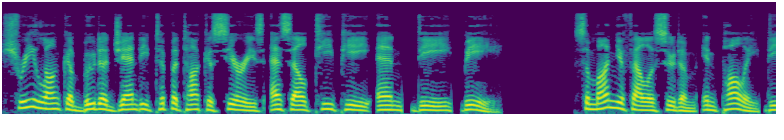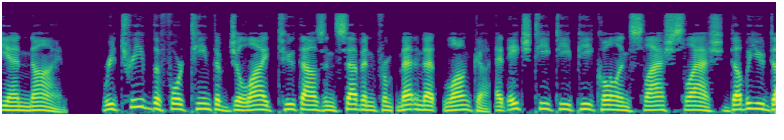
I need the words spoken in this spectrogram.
Sri Lanka Buddha Jayanti Tipitaka Series SLTP N D B. Samannaphalasuttam in Pali DN 9 Retrieved 14 July 2007 from MettaNet, Lanka at http www.metta.lk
